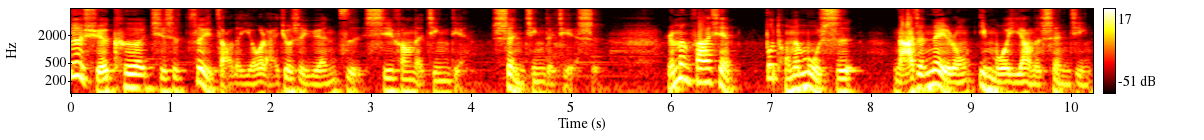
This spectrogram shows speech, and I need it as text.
这个学科其实最早的由来就是源自西方的经典《圣经》的解释。人们发现，不同的牧师拿着内容一模一样的圣经，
